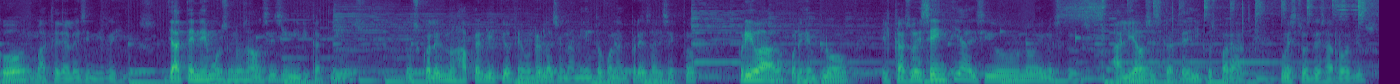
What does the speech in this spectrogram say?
con materiales semirrígidos. Ya tenemos unos avances significativos los cuales nos ha permitido tener un relacionamiento con la empresa del sector privado. Por ejemplo, el caso de Sentia ha sido uno de nuestros aliados estratégicos para nuestros desarrollos.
